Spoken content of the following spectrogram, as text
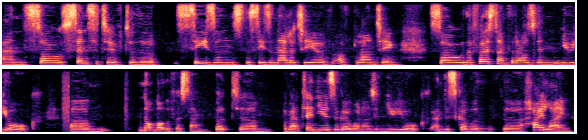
and so sensitive to the seasons, the seasonality of, of planting. So the first time that I was in New York, um, not not the first time, but um, about 10 years ago when I was in New York and discovered the High Line,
